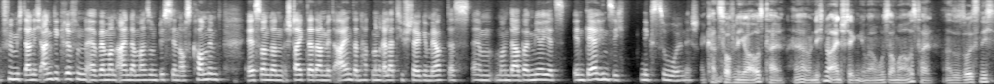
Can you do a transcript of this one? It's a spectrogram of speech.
fühle mich da nicht angegriffen, äh, wenn man einen da mal so ein bisschen aufs Korn nimmt, äh, sondern steigt da dann mit ein, dann hat man relativ schnell gemerkt, dass ähm, man da bei mir jetzt in der Hinsicht nichts zu holen ist. Man kann es hoffentlich auch austeilen. Ja, und nicht nur einstecken immer, man muss auch mal austeilen. Also so ist nicht.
